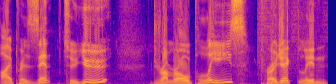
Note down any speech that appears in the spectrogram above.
I present to you, drumroll please, Project Lynn.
